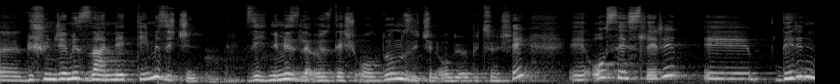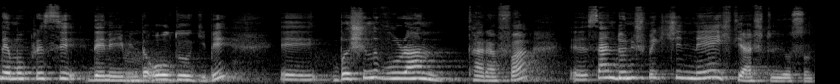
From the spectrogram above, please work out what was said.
e, düşüncemiz zannettiğimiz için Hı. zihnimizle özdeş olduğumuz için oluyor bütün şey. E, o sesleri e, derin demokrasi deneyiminde Hı. olduğu gibi e, başını vuran tarafa e, sen dönüşmek için neye ihtiyaç duyuyorsun?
